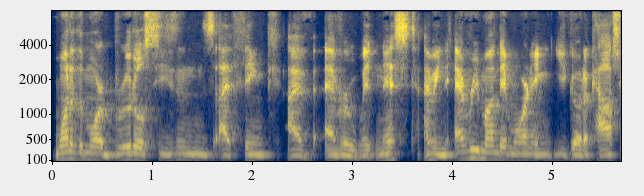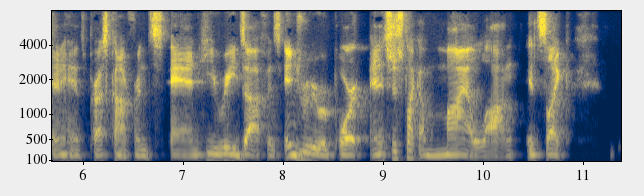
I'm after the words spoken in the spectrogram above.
one of the more brutal seasons I think I've ever witnessed. I mean, every Monday morning you go to Kyle Shanahan's press conference and he reads off his injury report, and it's just like a mile long. It's like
